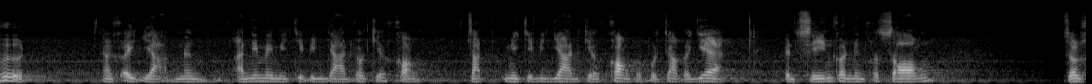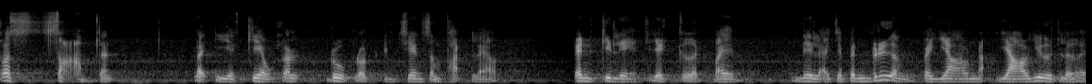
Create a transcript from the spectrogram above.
พืชนั่นก็อีกอย่างหนึ่งอันนี้ไม่มีจิตวิญญาณก็เกี่ยวข้อง สัตว์มีจิตวิญญาณเกี่ยวข้องพระพุทธเจ้าก็แยก เป็นศีลข้อหนึ่งข้อสองส่วนข้อสามนั้นละเอียดเกี่ยวกับรูปรสกลิ่นเสียงสัมผัสแล้ว เป็นกิเลสที่จะเกิดไปนี่แหละจะเป็นเรื่องไปยาวนะยาวยืดเลย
